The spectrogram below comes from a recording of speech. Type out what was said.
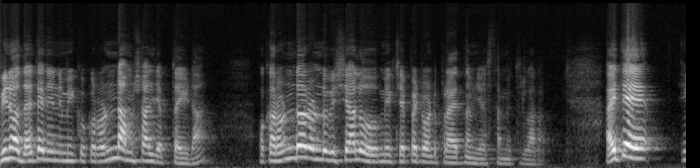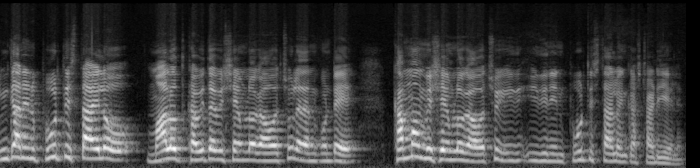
వినోద్. అయితే నేను మీకు ఒక రెండు అంశాలు చెప్తా ఇడ ఒక రెండో రెండు విషయాలు మీకు చెప్పేటువంటి ప్రయత్నం చేస్తాను మిత్రులారా. అయితే ఇంకా నేను పూర్తి స్థాయిలో మాలోత్ కవిత విషయంలో కావచ్చు లేదనుకుంటే ఖమ్మం విషయంలో కావచ్చు ఇది ఇది నేను పూర్తి స్థాయిలో ఇంకా స్టడీ చేయలేదు.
